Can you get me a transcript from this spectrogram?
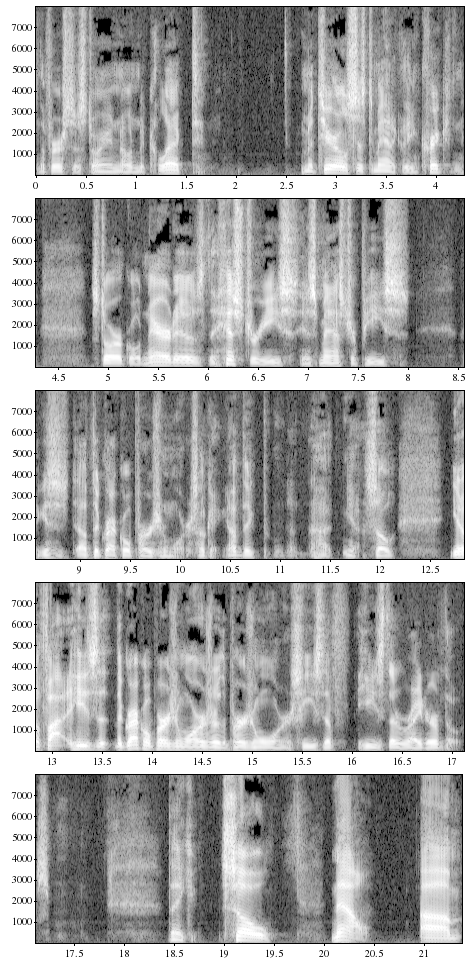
the first historian known to collect materials systematically encrypted, historical narratives, the histories, his masterpiece, I guess of the Greco-Persian Wars. Okay, of the uh, yeah. So, you know, he's the Greco-Persian Wars or the Persian Wars. He's the he's the writer of those. Thank you. So now, um,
